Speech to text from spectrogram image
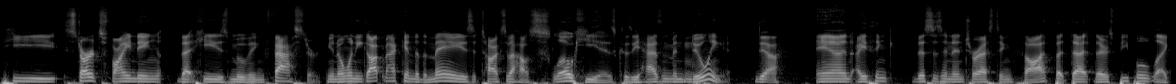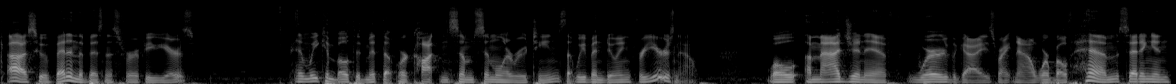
he starts finding that he's moving faster. You know, when he got back into the maze, it talks about how slow he is because he hasn't been Hmm. doing it. Yeah. And I think this is an interesting thought, but that there's people like us who have been in the business for a few years, and we can both admit that we're caught in some similar routines that we've been doing for years now. Well, imagine if we're the guys right now, we're both him setting in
